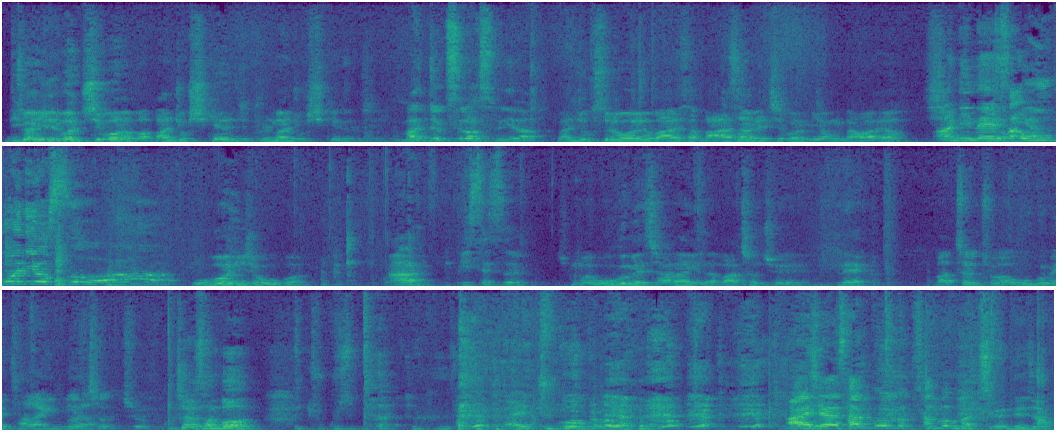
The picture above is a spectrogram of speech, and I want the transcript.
네가 1번 집어넣어봐 만족시키는지 불만족시키는지 만족스럽습니다. 만족스러워요? 마사, 마사를 집어넣으면 0 나와요? 아니네, 싸 5번이었어. 아, 5번이죠 5번 아 비슷했어요. 정말 오금의 자랑이다 마천초에 네. 마천초와 오금의 자랑입니다. 맞췄죠 자 3번 아니 죽어 그럼. 아 제가 3번 3번 맞추면 되죠?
